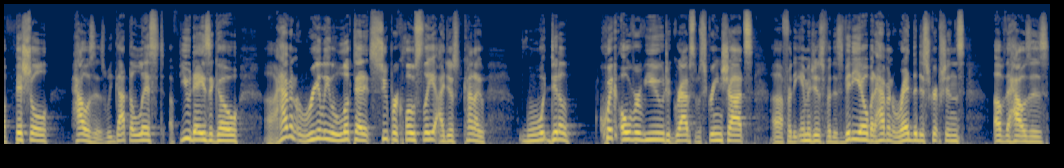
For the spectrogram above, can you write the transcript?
official houses. We got the list a few days ago. Uh, I haven't really looked at it super closely. I just kind of w- did a quick overview to grab some screenshots uh, for the images for this video, but I haven't read the descriptions of the houses.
